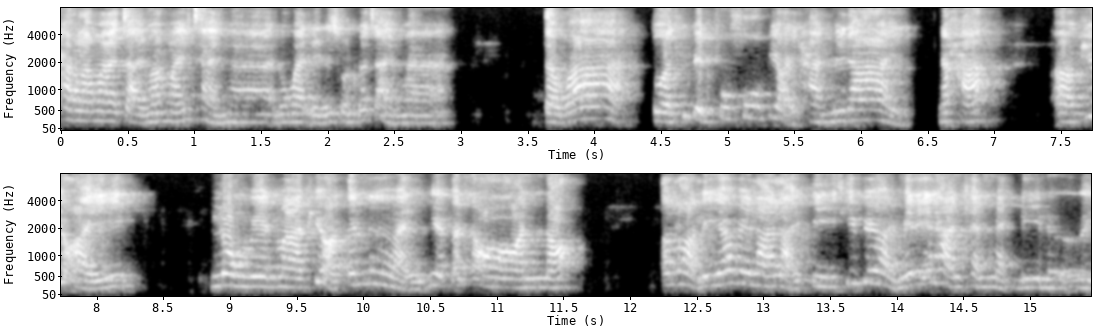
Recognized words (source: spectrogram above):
ทางรามาจ่ายมาไหมจ่ายมาโรงพยาบาลเอกชนก็จ่ายมา แต่ว่าตัวที่เป็นฟู่พี่อ๋อยทานไม่ได้นะคะพี่อ๋อยลงเวรมาพี่อ๋อยก็เหนื่อยพี่อ๋อยก็นอนเนาะตลอดระยะเวลาหลายปีที่พี่อ๋อยไม่ได้ทานแคนแมกดีเลย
